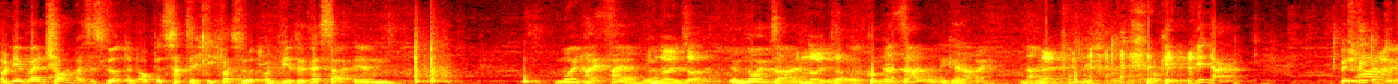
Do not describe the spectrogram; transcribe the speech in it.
Und wir werden schauen, was es wird und ob es tatsächlich was wird und wir Silvester im neuen Heim feiern Im werden. neuen Saal. Im neuen Saal. Im neuen Saal. Kommt dann Saal und in den Keller rein? Nein, kommt nicht. Okay, vielen Dank. Bis später. Danke.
